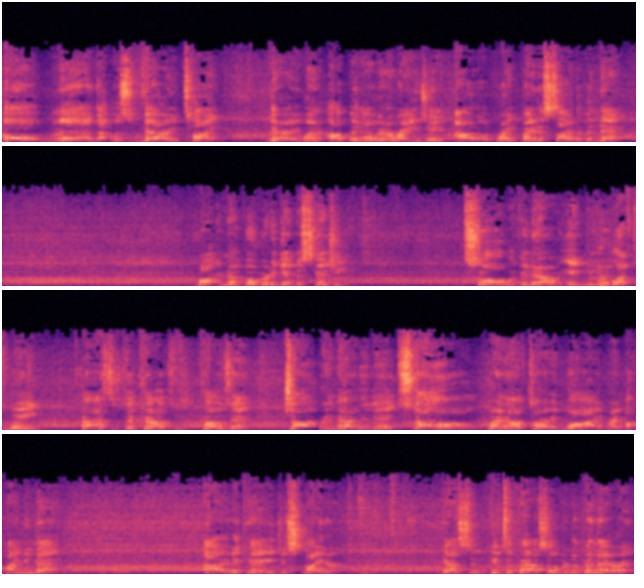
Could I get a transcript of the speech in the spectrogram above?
Oh man, that was very tight. He went up and over the range and out of right by the side of the net. Martinook over it again to Skeggy. Staal with it now into the left wing. Passes to Kozan. Shot rebounded it. Staal right off target wide, right behind the net. Out of the cage is Schneider. Gets a pass over to Panarin.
